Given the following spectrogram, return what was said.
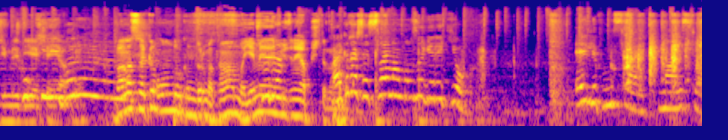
cimri Çok diye şey iyi, yapıyor. varım. Bana sakın onu dokundurma tamam mı? Yemin ederim Şurada- yüzüne yapıştırma. Arkadaşlar slime almamıza gerek yok. El yapımı slime, mavi slime.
